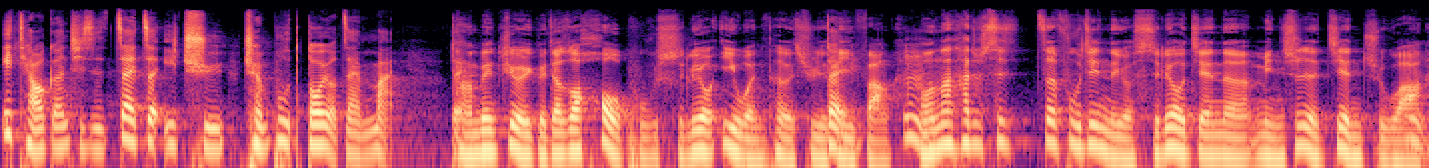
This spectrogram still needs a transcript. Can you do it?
一条根，其实在这一区全部都有在卖。旁边就有一个叫做后埔十六艺文特区的地方，嗯、哦，那它就是这附近的有十六间的闽式的建筑啊，嗯、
